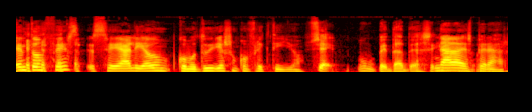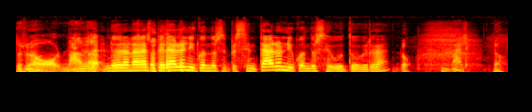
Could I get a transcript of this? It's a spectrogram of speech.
Entonces se ha liado, como tú dirías, un conflictillo. Sí, un petate así. Nada de esperar. No, No, nada. No era, no era nada esperable ni cuando se presentaron ni cuando se votó, ¿verdad? No, Vale. no,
